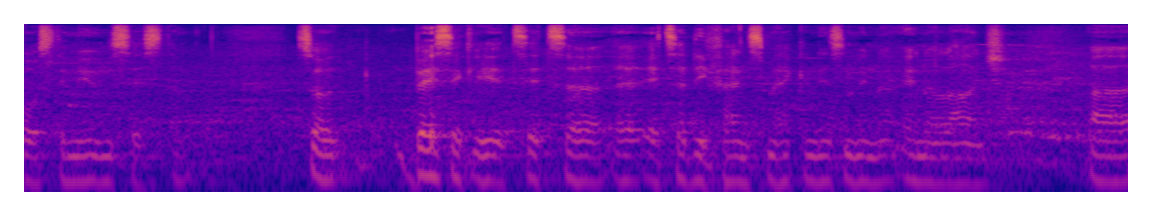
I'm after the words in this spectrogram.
host immune system. So basically it's, it's, a, it's a defense mechanism in a, in a large uh,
